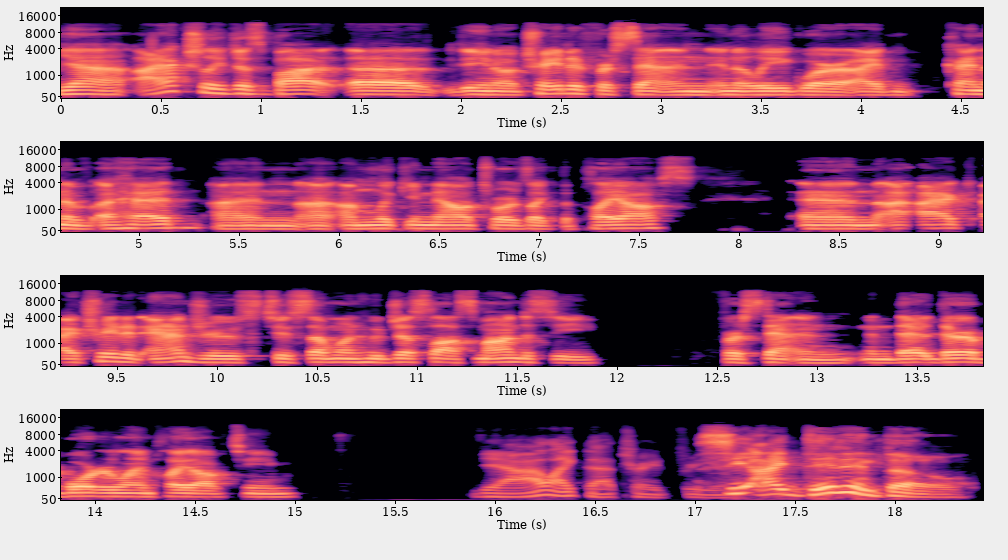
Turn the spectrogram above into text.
Yeah, I actually just bought, uh, you know, traded for Stanton in a league where I'm kind of ahead, and I- I'm looking now towards like the playoffs. And I, I, I traded Andrus to someone who just lost Mondesi for Stanton, and they're they're a borderline playoff team. yeah, I like that trade for you. See, I didn't though.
